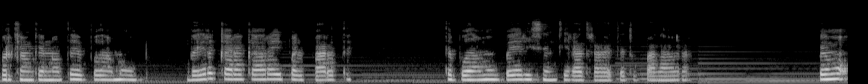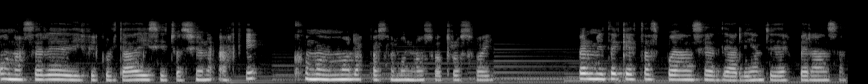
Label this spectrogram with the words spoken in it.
porque aunque no te podamos ver cara a cara y palparte, te podamos ver y sentir a través de tu palabra. Vemos una serie de dificultades y situaciones aquí, como mismo las pasamos nosotros hoy. Permite que estas puedan ser de aliento y de esperanza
